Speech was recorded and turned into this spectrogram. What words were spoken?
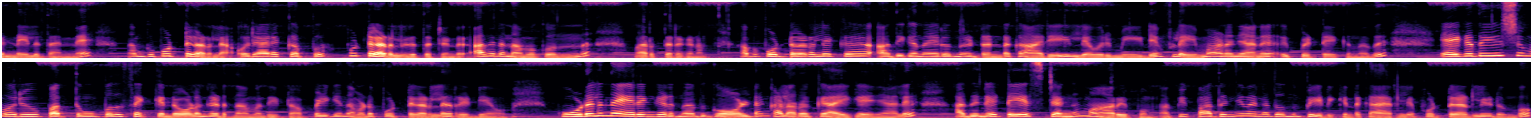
എണ്ണയിൽ തന്നെ നമുക്ക് പൊട്ടുകടല ഒരു അര കപ്പ് പൊട്ടുകടല എടുത്തിട്ടുണ്ട്. അതിനെ നമുക്കൊന്ന് വറുത്തെടുക്കണം. അപ്പോൾ പൊട്ടുകടലയൊക്കെ അധിക നേരമൊന്നും ഇടേണ്ട കാര്യമില്ല. ഒരു മീഡിയം ഫ്ലെയിമാണ് ഞാൻ ഇപ്പോൾ ഇട്ടേക്കുന്നത്. ഏകദേശം ഒരു പത്ത് മുപ്പത് സെക്കൻഡോളം കിടന്നാൽ മതി കേട്ടോ. അപ്പോഴേക്കും നമ്മുടെ പൊട്ടുകടല റെഡിയാവും കൂടുതൽ നേരം കിടന്ന് അത് ഗോൾഡൻ കളറൊക്കെ ആയി കഴിഞ്ഞാൽ അതിന്റെ ടേസ്റ്റ് അങ്ങ് മാറിപ്പോം അപ്പോൾ ഈ പതഞ്ഞ് വന്നതൊന്നും പേടിക്കേണ്ട കാര്യമില്ല. പൊട്ടുകടല ഇടുമ്പോൾ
